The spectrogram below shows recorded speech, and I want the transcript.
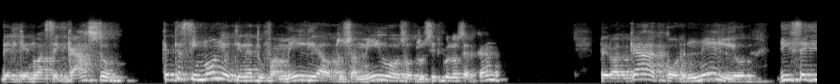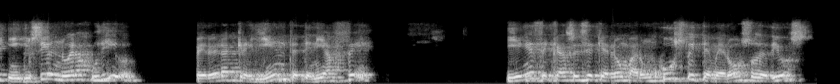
del que no hace caso. ¿Qué testimonio tiene tu familia o tus amigos o tu círculo cercano? Pero acá Cornelio dice, inclusive no era judío, pero era creyente, tenía fe. Y en este caso dice que era un varón justo y temeroso de Dios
